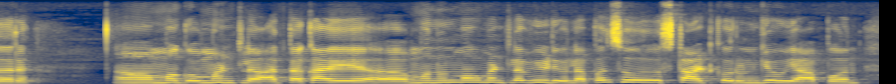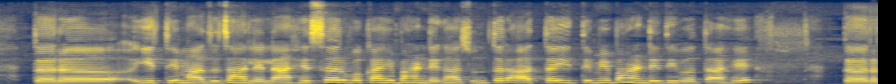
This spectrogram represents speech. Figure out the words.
तर मग म्हटलं आता काय म्हणून मग म्हटलं व्हिडिओला पण सु स्टार्ट करून घेऊया आपण. तर इथे माझं झालेलं आहे सर्व काही भांडे घासून. तर आता इथे मी भांडे धुवत आहे. तर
